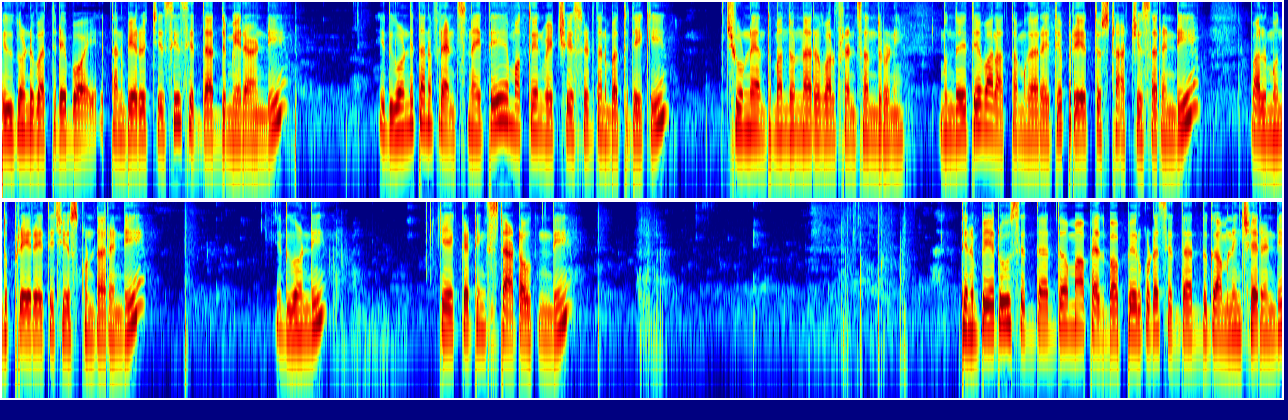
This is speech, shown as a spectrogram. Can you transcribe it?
ఇదిగోండి బర్త్డే బాయ్. తన పేరు వచ్చేసి సిద్ధార్థ మీరా అండి. ఇదిగోండి తన ఫ్రెండ్స్ని అయితే మొత్తం ఇన్వైట్ చేశాడు తన బర్త్డేకి. చూడండి ఎంతమంది ఉన్నారో వాళ్ళ ఫ్రెండ్స్ అందరూని. ముందైతే వాళ్ళ అత్తమ్మ గారు అయితే ప్రేయర్తో స్టార్ట్ చేశారండి. వాళ్ళ ముందు ప్రేయర్ అయితే చేసుకుంటారండి. ఇదిగోండి కేక్ కటింగ్ స్టార్ట్ అవుతుంది. తిన పేరు సిద్ధార్థ మా పెద్దబాబు పేరు కూడా సిద్ధార్థ్ గమనించారండి.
